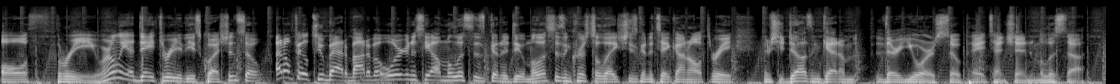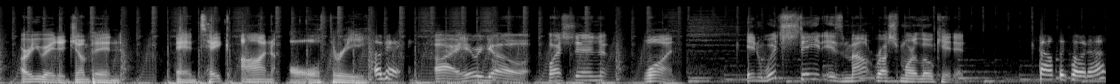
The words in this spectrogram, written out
all three. We're only on day three of these questions, so I don't feel too bad about it, but we're going to see how Melissa's going to do. Melissa's in Crystal Lake. She's going to take on all three. If she doesn't get them, they're yours, so pay attention. Melissa, are you ready to jump in and take on all three? Okay. All right, here we go. Question one In which state is Mount Rushmore located? South Dakota.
